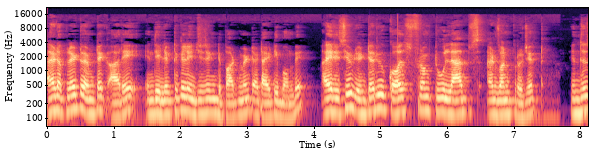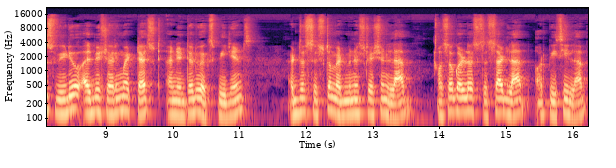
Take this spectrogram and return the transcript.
I had applied to MTech RA in the Electrical Engineering Department at IIT Bombay. I received interview calls from two labs and one project. In this video, I'll be sharing my test and interview experience at the System Administration Lab, also called as SysAd Lab or PC Lab,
